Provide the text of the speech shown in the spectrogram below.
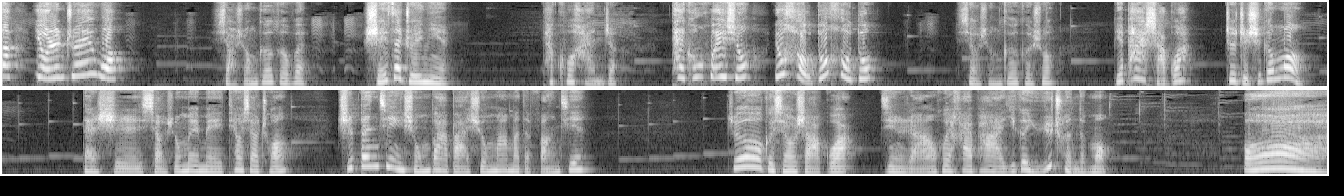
啊！有人追我！”小熊哥哥问：“谁在追你？”他哭喊着：“太空灰熊有好多好多！”小熊哥哥说：“别怕，傻瓜，这只是个梦。”但是小熊妹妹跳下床，直奔进熊爸爸、熊妈妈的房间。这个小傻瓜竟然会害怕一个愚蠢的梦！哦，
